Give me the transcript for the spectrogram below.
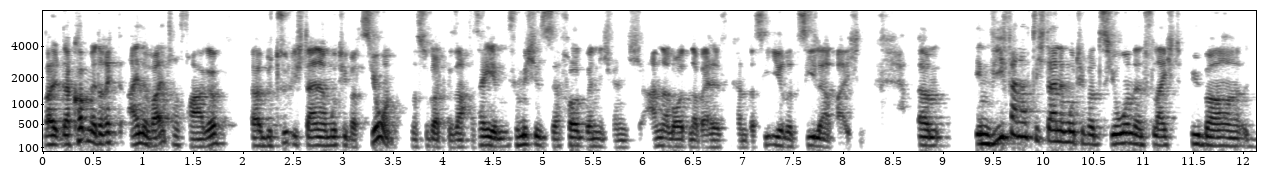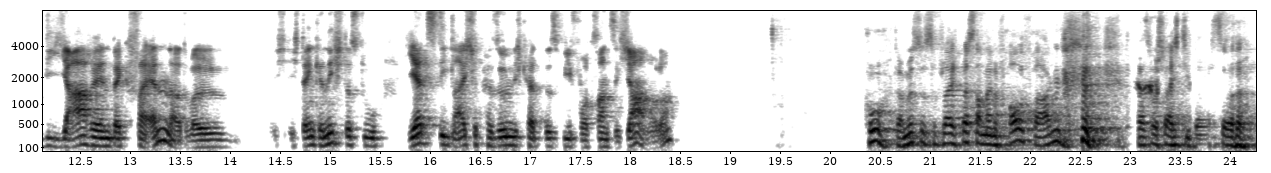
weil da kommt mir direkt eine weitere Frage äh, bezüglich deiner Motivation, was du gerade gesagt hast. Hey, für mich ist es Erfolg, wenn ich, wenn ich anderen Leuten dabei helfen kann, dass sie ihre Ziele erreichen. Ähm, inwiefern hat sich deine Motivation denn vielleicht über die Jahre hinweg verändert? Weil ich, ich denke nicht, dass du jetzt die gleiche Persönlichkeit bist wie vor 20 Jahren, oder? Puh, da müsstest du vielleicht besser meine Frau fragen. das ist wahrscheinlich die beste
